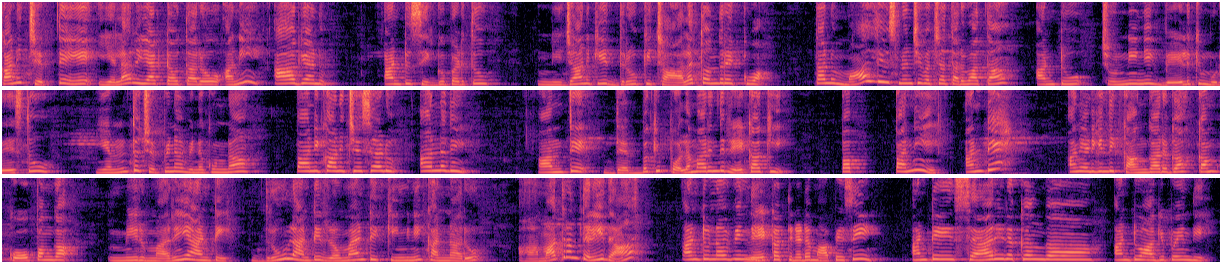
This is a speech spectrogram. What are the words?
కానీ చెప్తే ఎలా రియాక్ట్ అవుతారో అని ఆగాను. అంటూ సిగ్గుపడుతూ నిజానికి ధ్రువ్కి చాలా తొందర ఎక్కువ తను మాల్దీవ్స్ నుంచి వచ్చిన తర్వాత అంటూ చున్నీని వేలుకి ముడేస్తూ ఎంత చెప్పినా వినకుండా పానికాని చేశాడు అన్నది. అంతే దెబ్బకి పొలమారింది రేఖాకి. ప పని అంటే? అని అడిగింది కంగారుగా కమ్ కోపంగా. మీరు మరీ ఆంటీ ధ్రువ్ లాంటి రొమాంటిక్ కింగ్ని కన్నారు. ఆ మాత్రం తెలీదా? అంటూ నవ్వింది. రేఖ తినడం ఆపేసి అంటే శారీరకంగా అంటూ ఆగిపోయింది.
